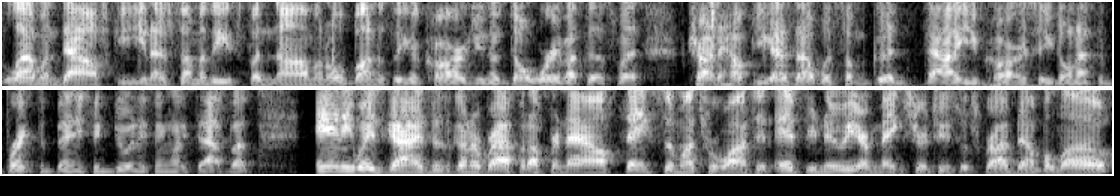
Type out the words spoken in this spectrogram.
Lewandowski, you know, some of these phenomenal Bundesliga cards, you know, don't worry about this, but I'm trying to help you guys out with some good value cards so you don't have to break the bank and do anything like that. But Anyways, guys, this is going to wrap it up for now. Thanks so much for watching. If you're new here, make sure to subscribe down below.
